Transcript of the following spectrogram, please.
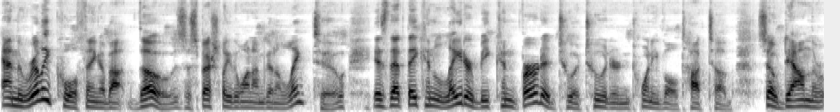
And the really cool thing about those, especially the one I'm going to link to, is that they can later be converted to a 220 volt hot tub. So down the,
